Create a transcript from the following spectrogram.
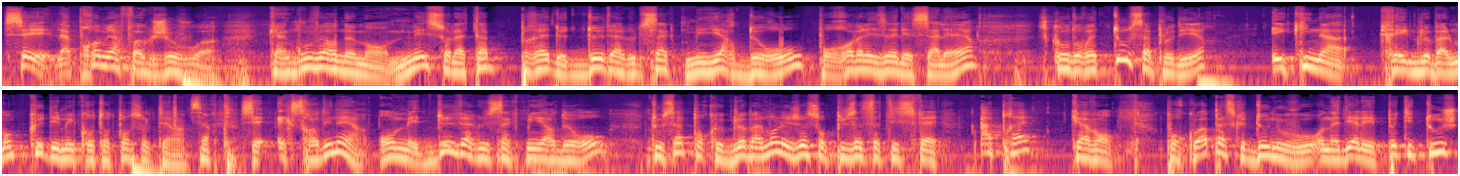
c'est la première fois que je vois qu'un gouvernement met sur la table près de 2,5 milliards d'euros pour revaloriser les salaires, ce qu'on devrait tous applaudir, et qui n'a créé globalement que des mécontentements sur le terrain. Certes. C'est extraordinaire. On met 2,5 milliards d'euros, tout ça pour que globalement les gens soient plus insatisfaits après qu'avant. Pourquoi? Parce que de nouveau, on a dit allez, petite touche,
